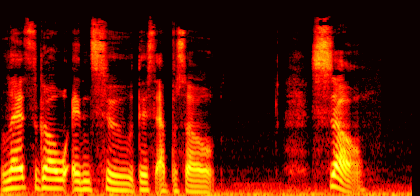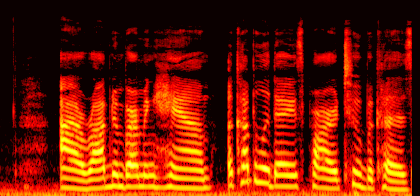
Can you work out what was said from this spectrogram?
Let's go into this episode. So, I arrived in Birmingham a couple of days prior to because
